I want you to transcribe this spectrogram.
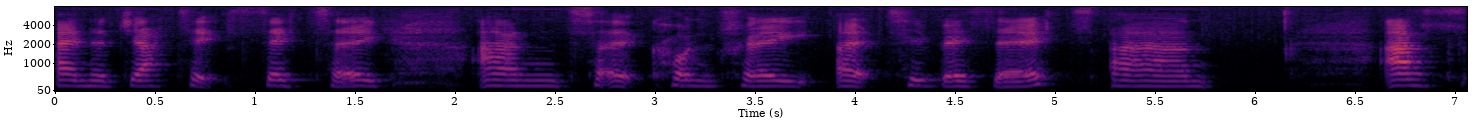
energetic city and uh, country uh, to visit um, as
